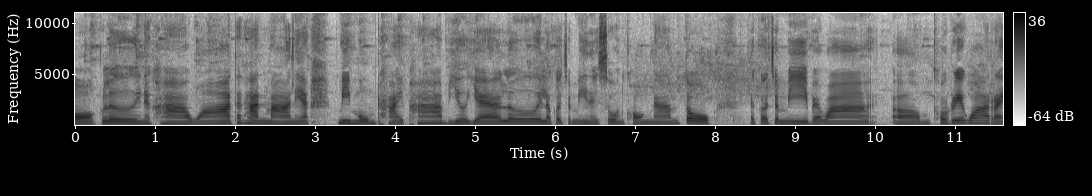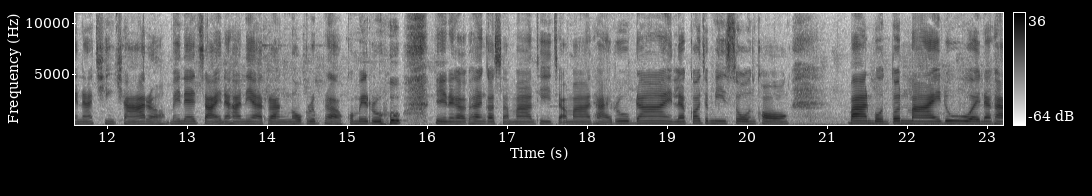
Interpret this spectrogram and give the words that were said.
บอกเลยนะคะว่าถ้าท่านมาเนี่ยมีมุมถ่ายภาพเยอะแยะเลย แล้วก็จะมีในโซนของน้ำตก แล้วก็จะมีแบบว่าเออเขาเรียกว่าอะไรนะชิงช้าเหรอ ไม่แน่ใจนะคะเนี่ยรังนกหรือเปล่าก็ไม่รู้ นี่นะคะท่านก็สามารถที่จะมาถ่ายรูปได้ แล้วก็จะมีโซนของบ้านบนต้นไม้ด้วยนะคะ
